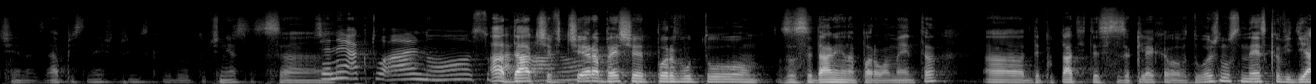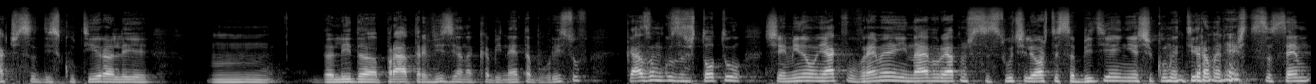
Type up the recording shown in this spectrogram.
Че на запис нещо исках да уточня с... А... Че не е актуално, супер А, да, актуално. че вчера беше първото заседание на парламента. А, депутатите се заклеха в длъжност. Днеска видях, че са дискутирали м- дали да правят ревизия на кабинета Борисов. Казвам го, защото ще е минало някакво време и най-вероятно ще се случили още събития и ние ще коментираме нещо съвсем,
